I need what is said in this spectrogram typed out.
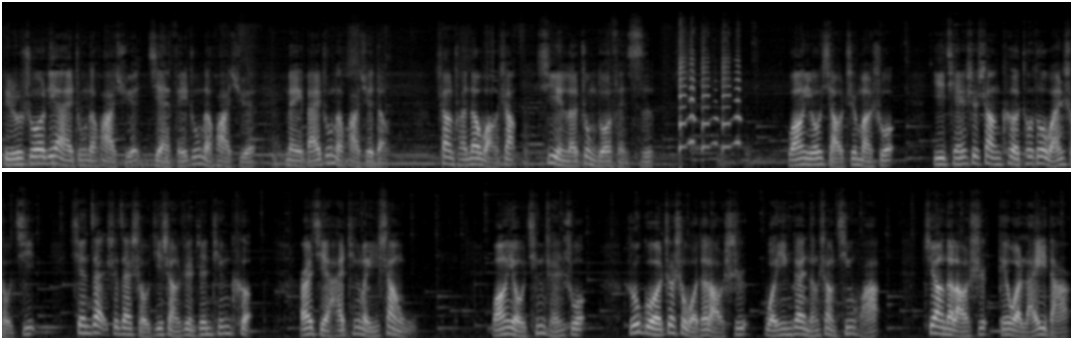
比如说恋爱中的化学、减肥中的化学、美白中的化学等，上传到网上，吸引了众多粉丝。网友小芝麻说：“以前是上课偷偷玩手机，现在是在手机上认真听课，而且还听了一上午。”网友清晨说：“如果这是我的老师，我应该能上清华。这样的老师，给我来一沓。”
